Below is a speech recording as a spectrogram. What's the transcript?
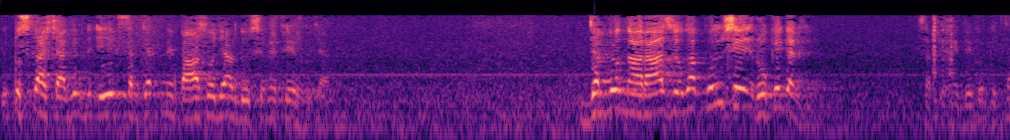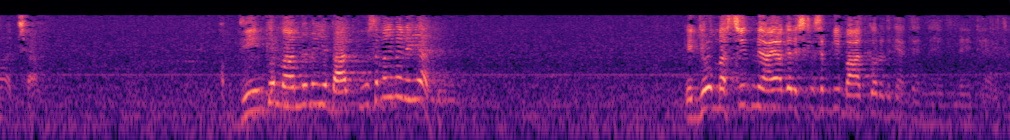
کہ اس کا شاگرد ایک سبجیکٹ میں پاس ہو جائے اور دوسرے میں فیل ہو جائے۔ جب وہ ناراض ہوگا، کوئی اسے روکے گا نہیں۔ سب کہیں دیکھو کتنا اچھا۔ ہے اب دین کے معاملے میں یہ بات کیوں سمجھ میں نہیں آتی۔ کہ جو مسجد میں آیا، اگر اس قسم کی بات کرو تو کہتے ہیں، نہیں نہیں ٹھہر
